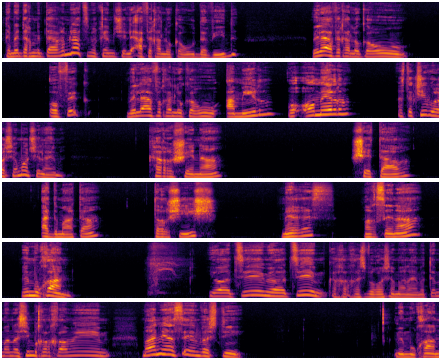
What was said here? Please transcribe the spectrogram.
אתם בטח מתארים לעצמכם שלאף אחד לא קראו דוד, ולאף אחד לא קראו אופק, ולאף אחד לא קראו אמיר או עומר, אז תקשיבו לשמות שלהם. קרשנה, שטר, אדמתה, תרשיש, מרס, מרסנה ומוכן. יועצים, יועצים, ככה אחשוורוש אמר להם, אתם אנשים חכמים, מה אני אעשה עם ושתי? ממוכן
